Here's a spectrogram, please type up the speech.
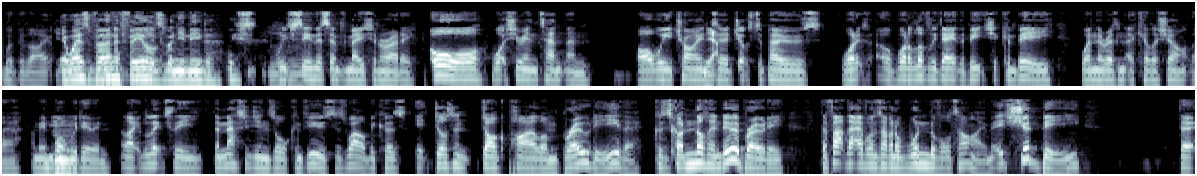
would be like, Yeah, where's Verna Fields when you need her? we've we've Mhm. seen this information already. Or what's your intent then? Are we trying Yeah. to juxtapose what it's oh, what a lovely day at the beach it can be when there isn't a killer shark there? I mean, what Mm. we're doing, like literally, the messaging's all confused as well because it doesn't dogpile on Brody either because it's got nothing to do with Brody. The fact that everyone's having a wonderful time, it should be that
